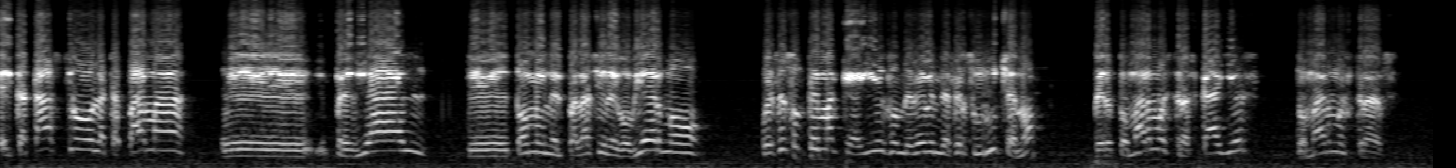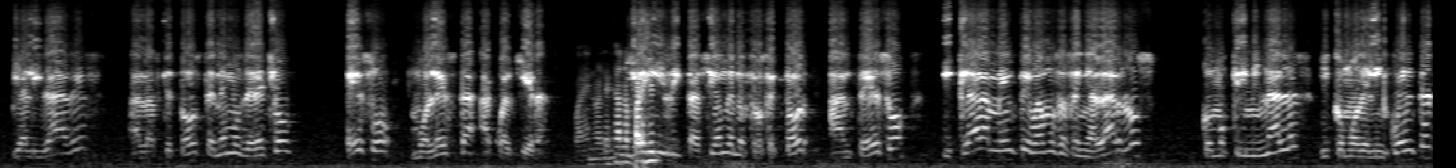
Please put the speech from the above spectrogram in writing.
el, catastro, la capama, eh, predial, que tomen el palacio de gobierno, pues es un tema que ahí es donde deben de hacer su lucha, ¿no? Pero tomar nuestras calles, tomar nuestras vialidades a las que todos tenemos derecho, eso molesta a cualquiera. Bueno, Alejandro, hay irritación de nuestro sector ante eso y claramente vamos a señalarlos como criminales y como delincuentes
